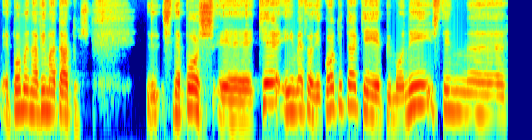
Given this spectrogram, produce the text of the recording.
επόμενα βήματά τους. Συνεπώς ε, και η μεθοδικότητα και η επιμονή στην, ε,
